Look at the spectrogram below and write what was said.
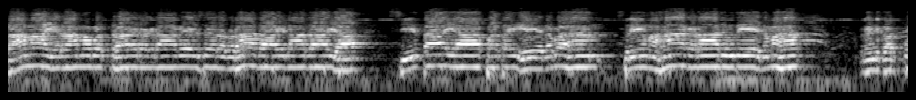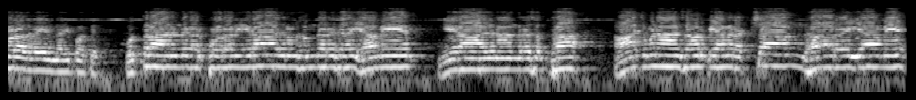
రామాయ రామభద్రాయ రఘునావేశ రఘునాథాయ నాథాయ. సీతాయ పతయే నమ. శ్రీ మహాగణాధిపతే నమ. రెండు కర్పూరాలు వేయండి అయిపోతే. ఉత్తరానంద కర్పూర నీరాజనం సందర్శయామి. నీరాజనాంధ్ర శుద్ధ. ఆచమనాన్ని సమర్పయామి రక్షాం ధారయామి.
